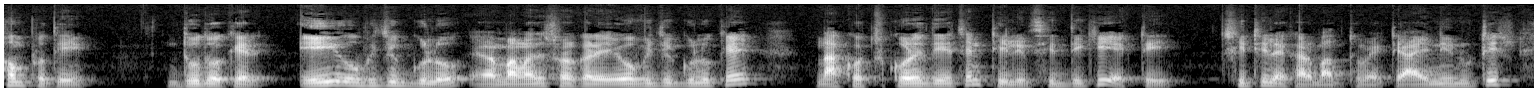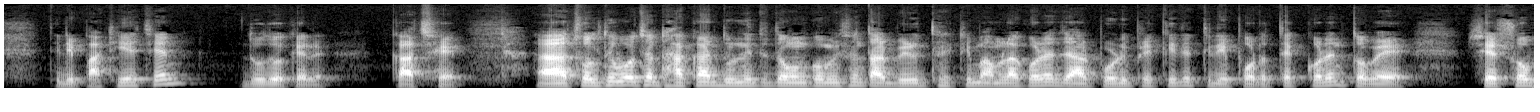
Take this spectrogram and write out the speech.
সম্প্রতি দুদকের এই অভিযোগগুলো বাংলাদেশ সরকারের এই অভিযোগগুলোকে নাকচ করে দিয়েছেন টিলিপ সিদ্দিকি, একটি চিঠি লেখার মাধ্যমে, একটি আইনি নোটিশ তিনি পাঠিয়েছেন দুদকের কাছে। চলতি বছর ঢাকার দুর্নীতি দমন কমিশন তার বিরুদ্ধে একটি মামলা করে, যার পরিপ্রেক্ষিতে তিনি পদত্যাগ করেন। তবে সেসব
